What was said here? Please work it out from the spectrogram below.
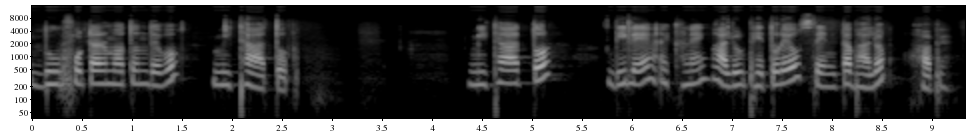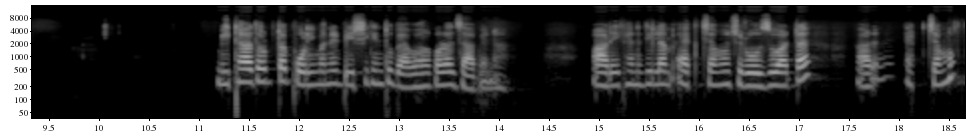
দু ফোঁটার মতন দেব মিঠা আতর। মিঠা আতর দিলে এখানে আলুর ভেতরেও সেন্টটা ভালো হবে। মিঠা আতরটা পরিমাণের বেশি কিন্তু ব্যবহার করা যাবে না। আর এখানে দিলাম এক চামচ রোজ ওয়াটার আর এক চামচ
